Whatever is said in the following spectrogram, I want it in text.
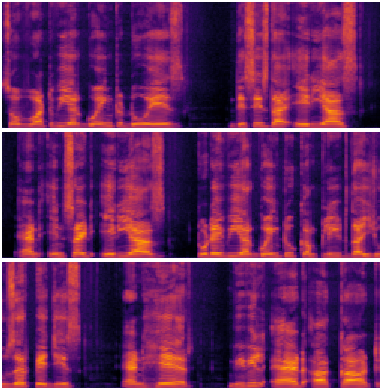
So what we are going to do is this is the areas and inside areas today we are going to complete the user pages and here we will add a cart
